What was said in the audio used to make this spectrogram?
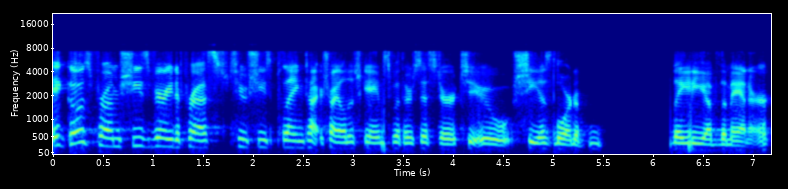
it goes from she's very depressed to she's playing ti childish games with her sister to she is lord of lady of the manor.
